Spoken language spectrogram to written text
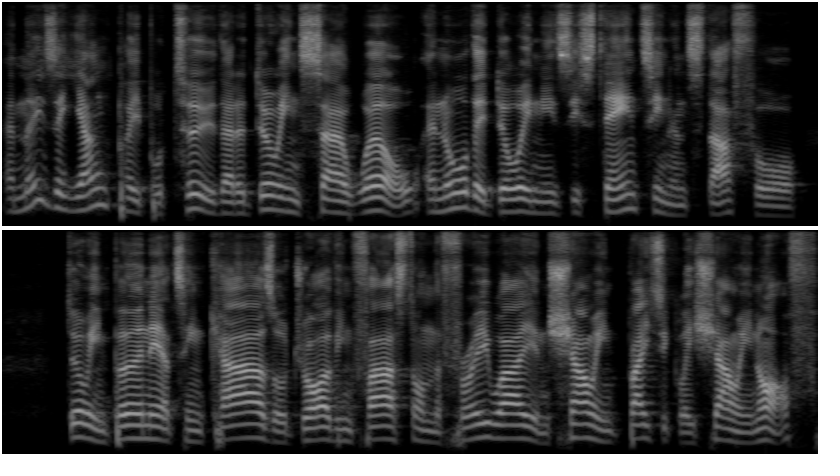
and these are young people too, that are doing so well, and all they're doing is this dancing and stuff, or doing burnouts in cars, or driving fast on the freeway and showing, basically showing off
